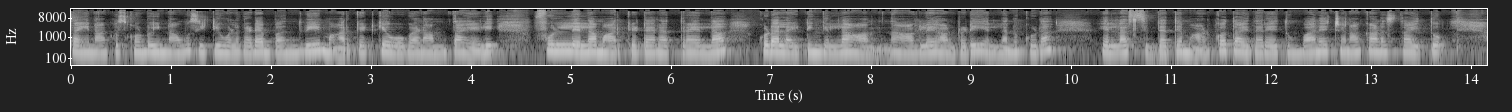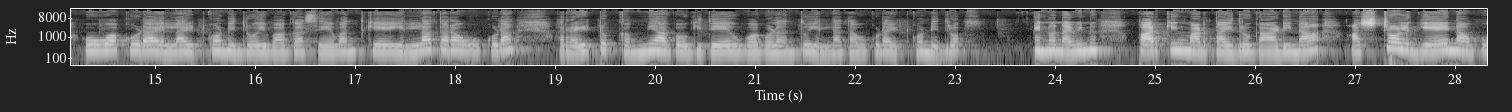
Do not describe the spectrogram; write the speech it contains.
ಸೈನ್ ಹಾಕಿಸ್ಕೊಂಡು ಇನ್ನು ನಾವು ಸಿಟಿ ಒಳಗಡೆ ಬಂದ್ವಿ. ಮಾರ್ಕೆಟ್ಗೆ ಹೋಗೋಣ ಅಂತ ಹೇಳಿ. ಫುಲ್ ಎಲ್ಲ ಮಾರ್ಕೆಟರ್ ಹತ್ರ ಎಲ್ಲ ಕೂಡ ಲೈಟಿಂಗ್ ಎಲ್ಲ ಆಗಲೇ ಆಲ್ರೆಡಿ ಎಲ್ಲನೂ ಕೂಡ ಎಲ್ಲ ಸಿದ್ಧತೆ ಮಾಡ್ಕೋತಾ ಇದ್ದಾರೆ. ತುಂಬಾ ಚೆನ್ನಾಗಿ ಕಾಣಿಸ್ತಾ ಇತ್ತು. ಹೂವು ಕೂಡ ಎಲ್ಲ ಇಟ್ಕೊಂಡಿದ್ರು. ಇವಾಗ ಸೇವಂತಿಗೆ ಎಲ್ಲ ಥರ ಹೂವು ಕೂಡ ರೈಟು ಕಮ್ಮಿ ಆಗೋಗಿದೆ. ಹೂವುಗಳಂತೂ ಎಲ್ಲ ತಾವು ಕೂಡ ಇಟ್ಕೊಂಡಿದ್ರು. ಇನ್ನು ನವೀನ್ ಪಾರ್ಕಿಂಗ್ ಮಾಡ್ತಾಯಿದ್ರು ಗಾಡಿನ, ಅಷ್ಟರೊಳಗೆ ನಾವು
